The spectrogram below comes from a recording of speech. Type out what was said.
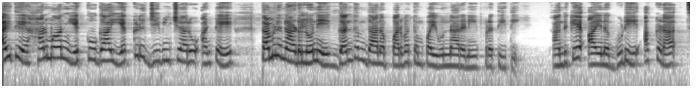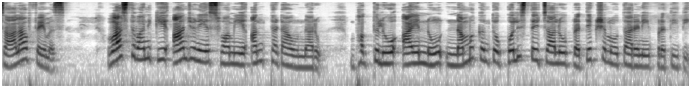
అయితే హనుమాన్ ఎక్కువగా ఎక్కడ జీవించారు అంటే తమిళనాడులోని గంధందాన పర్వతంపై ఉన్నారని ప్రతీతి. అందుకే ఆయన గుడి అక్కడ చాలా ఫేమస్. వాస్తవానికి ఆంజనేయ స్వామి అంతటా ఉన్నారు. భక్తులు ఆయన్ను నమ్మకంతో కొలిస్తే చాలు ప్రత్యక్షమవుతారని ప్రతీతి.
